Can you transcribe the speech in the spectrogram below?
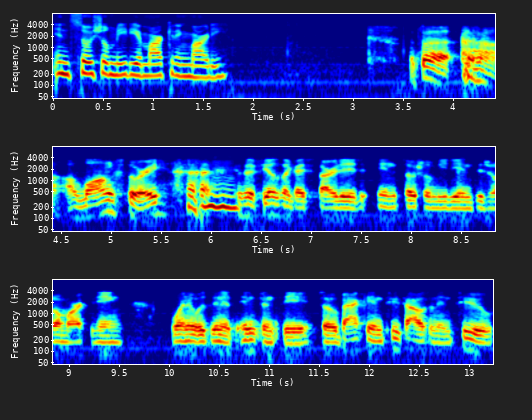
in social media marketing, Marty? That's a, a long story because mm-hmm. it feels like I started in social media and digital marketing when it was in its infancy. So, back in 2002,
